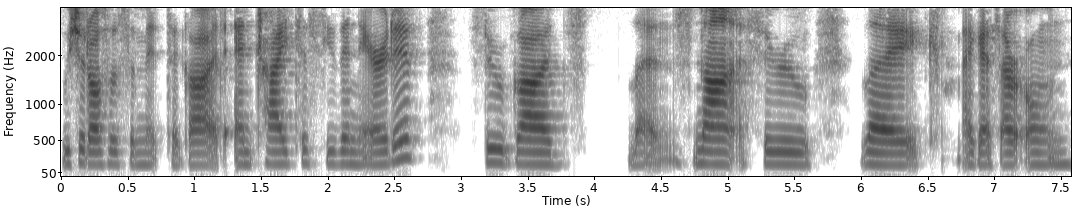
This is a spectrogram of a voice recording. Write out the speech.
we should also submit to god and try to see the narrative through god's lens not through like i guess our own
